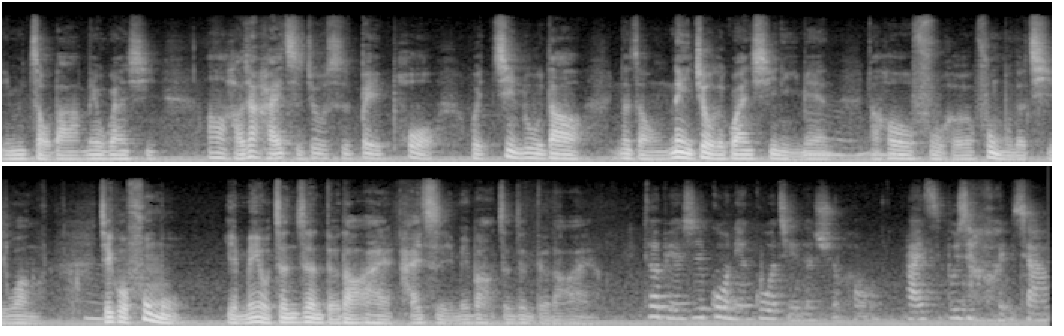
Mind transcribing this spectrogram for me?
你们走吧，没有关系。”哦，好像孩子就是被迫会进入到那种内疚的关系里面，嗯、然后符合父母的期望，嗯、结果父母也没有真正得到爱，孩子也没办法真正得到爱。特别是过年过节的时候，孩子不想回家，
